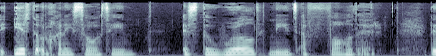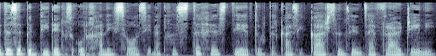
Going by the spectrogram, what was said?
Die eerste organisasie is The World Needs a Father. Dit is 'n bedieningsorganisasie wat gestig is deur Dr. Cassie Karstens en sy vrou Jenny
